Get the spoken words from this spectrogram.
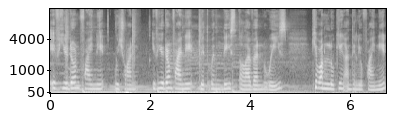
if you don't find it which one if you don't find it between these 11 ways keep on looking until you find it.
